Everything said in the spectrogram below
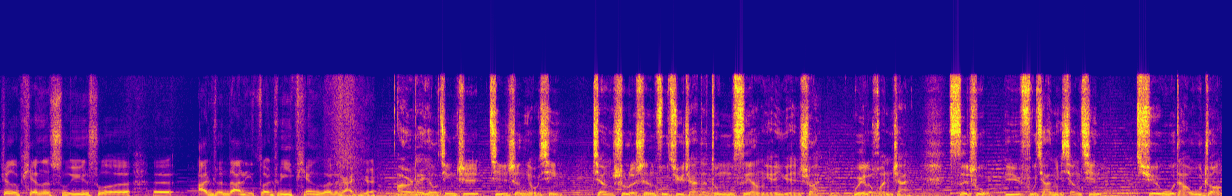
这个片子属于说，呃，鹌鹑蛋里钻出一天鹅的感觉。《二代妖精之今生有幸》讲述了身负巨债的动物饲养员元帅，为了还债，四处与富家女相亲，却误打误撞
